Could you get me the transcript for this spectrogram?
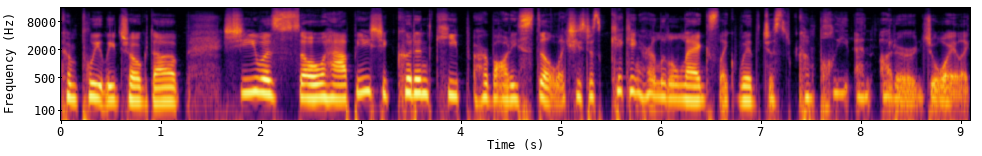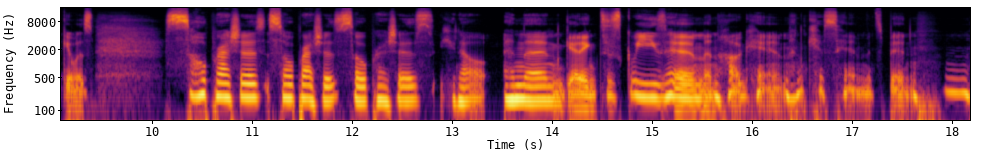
completely choked up. She was so happy. She couldn't keep her body still. Like she's just kicking her little legs like with just complete and utter joy. Like it was so precious, so precious, so precious, you know, and then getting to squeeze him and hug him and kiss him. It's been. Mm.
